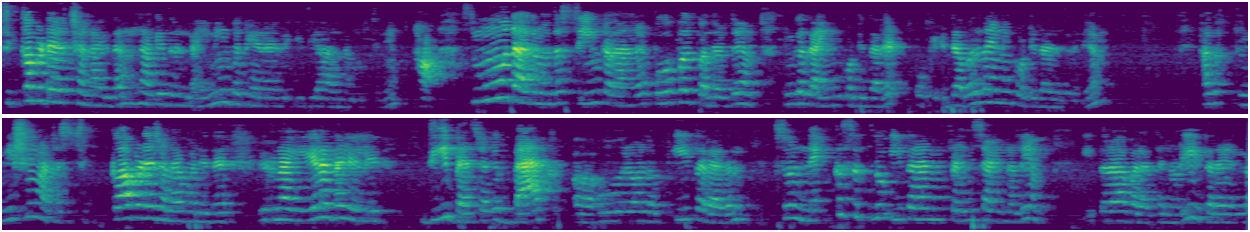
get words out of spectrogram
ಸಿಕ್ಕಾಪಟ್ಟೆ ಚೆನ್ನಾಗಿದೆ. ಹಾಗೆ ಇದ್ರ ಲೈನಿಂಗ್ ಬಗ್ಗೆ ಏನಾದ್ರು ಇದೆಯಾ ಅಂತ ನೋಡ್ತೀನಿ ಹಾಂ ಸ್ಮೂತ್ ಆಗಿರುವಂಥ ಸೇಮ್ ಕಲರ್ ಅಂದರೆ ಪರ್ಪಲ್ ಕಲರ್ದೆ ನಿಮಗೆ ಲೈನಿಂಗ್ ಕೊಟ್ಟಿದ್ದಾರೆ. ಓಕೆ ಡಬಲ್ ಲೈನಿಂಗ್ ಕೊಟ್ಟಿದ್ದಾರೆ ಇದರಲ್ಲಿ. ಹಾಗೆ ಫಿನಿಶಿಂಗ್ ಮಾತ್ರ ಸಿಕ್ಕಾಪಟ್ಟೆ ಚೆನ್ನಾಗಿ ಬಂದಿದೆ. ಇದಕ್ಕೆ ನಾ ಏನಂತ ಹೇಳಿ, ದಿ ಬೆಸ್ಟ್ ಆಗಿ ಬ್ಯಾಕ್ ಓವರ್ ಆಲ್ ಈ ಥರ ಇದೆ. ಸೊ ನೆಕ್ ಸುತ್ತಲೂ ಈ ಥರ ನನ್ನ ಫ್ರಂಟ್ ಸೈಡ್ನಲ್ಲಿ ಈ ಥರ ಬರುತ್ತೆ ನೋಡಿ, ಈ ಥರ ಎಲ್ಲ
